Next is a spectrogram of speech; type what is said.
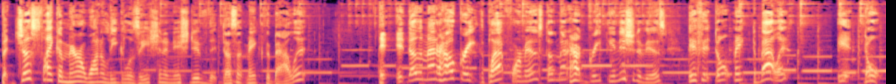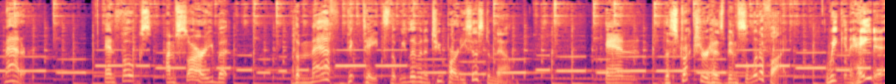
But just like a marijuana legalization initiative that doesn't make the ballot, it, it doesn't matter how great the platform is, doesn't matter how great the initiative is. If it don't make the ballot, it don't matter. And folks, I'm sorry, but the math dictates that we live in a two-party system now. And the structure has been solidified. We can hate it.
